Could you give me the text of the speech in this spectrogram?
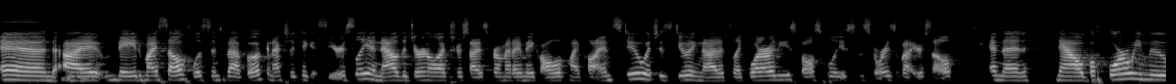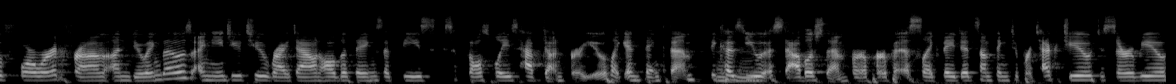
and i made myself listen to that book and actually take it seriously and now the journal exercise from it i make all of my clients do which is doing that. It's like what are these false beliefs and stories about yourself? And then now, before we move forward from undoing those, I need you to write down all the things that these false beliefs have done for you, like, and thank them because mm-hmm. you established them for a purpose. Like, they did something to protect you, to serve you.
